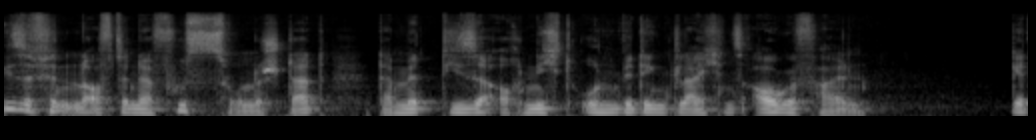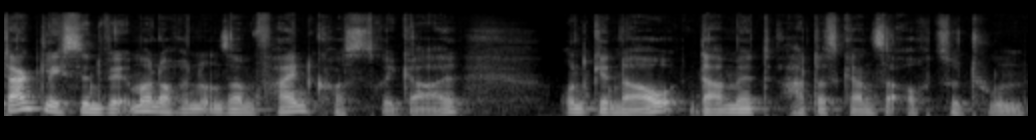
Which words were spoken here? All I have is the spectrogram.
diese finden oft in der Fußzone statt, damit diese auch nicht unbedingt gleich ins Auge fallen. Gedanklich sind wir immer noch in unserem Feinkostregal und genau damit hat das Ganze auch zu tun.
